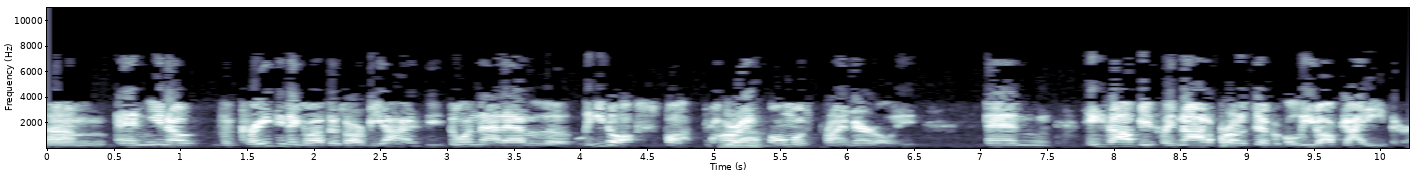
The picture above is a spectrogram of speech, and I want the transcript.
Um, and you know, the crazy thing about those RBIs, he's doing that out of the leadoff spot, yeah. almost primarily. And he's obviously not a prototypical leadoff guy either.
